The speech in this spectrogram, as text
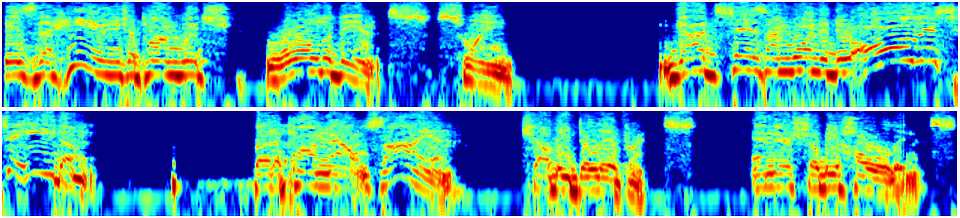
is the hinge upon which world events swing. God says, I'm going to do all this to Edom, but upon Mount Zion shall be deliverance and there shall be holiness.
